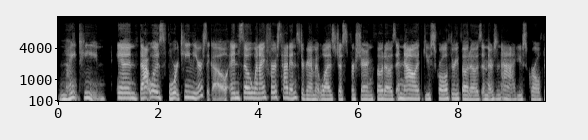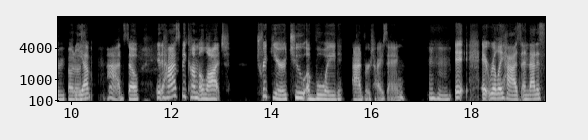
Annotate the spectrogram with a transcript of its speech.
19. And that was 14 years ago. And so when I first had Instagram, it was just for sharing photos. And now if you scroll through photos and there's an ad, you scroll through photos, yep. ad. So it has become a lot trickier to avoid advertising. Mm-hmm. It it really has, and that is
